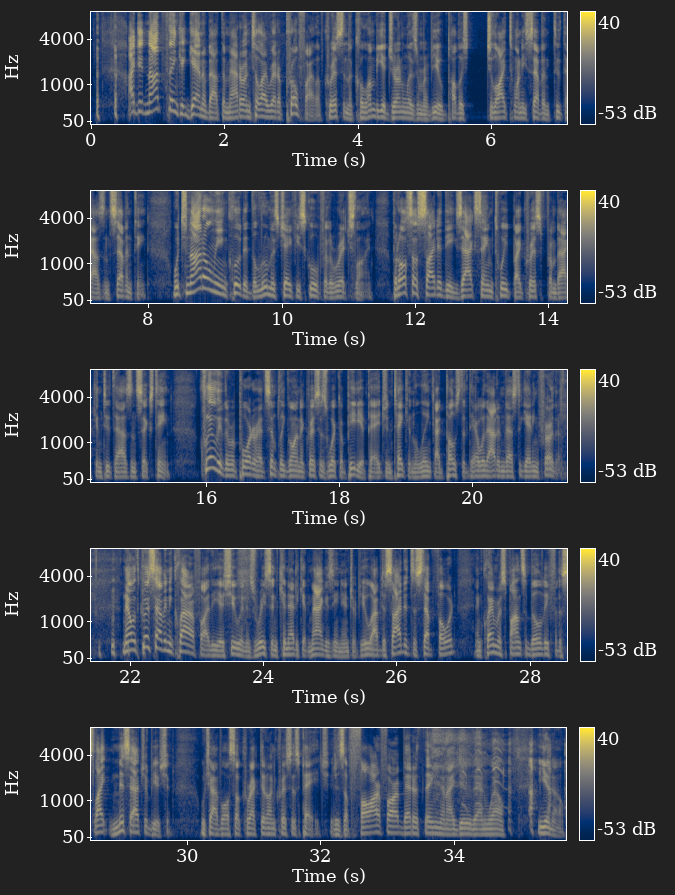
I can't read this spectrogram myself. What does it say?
I did not think again about the matter until I read a profile of Chris in the Columbia Journalism Review published July 27, 2017, which not only included the Loomis Chafee School for the Rich line, but also cited the exact same tweet by Chris from back in 2016. Clearly, the reporter had simply gone to Chris's Wikipedia page and taken the link I'd posted there without investigating further. now, with Chris having to clarify the issue in his recent Connecticut Magazine interview, I've decided to step forward and claim responsibility for the slight misattribution, which I've also corrected on Chris's page. It is a far, far better thing than I do than, well, you know.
